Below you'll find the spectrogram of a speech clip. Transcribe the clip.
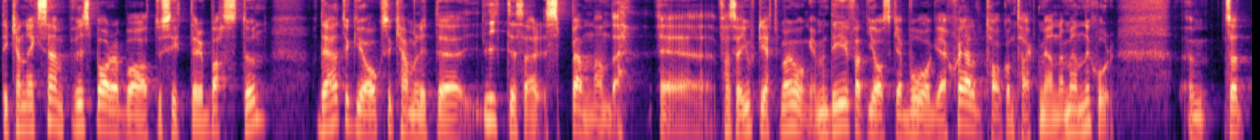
Det kan exempelvis bara vara att du sitter i bastun. Det här tycker jag också kan vara lite, lite så spännande. Eh, fast jag har gjort det jättemånga gånger. Men det är för att jag ska våga själv ta kontakt med andra människor. Um, Så att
